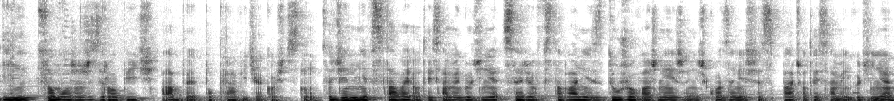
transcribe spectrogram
i co możesz zrobić, aby poprawić jakość snu. Codziennie wstawaj o tej samej godzinie. Serio, wstawanie jest dużo ważniejsze niż kładzenie się spać o tej samej godzinie.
